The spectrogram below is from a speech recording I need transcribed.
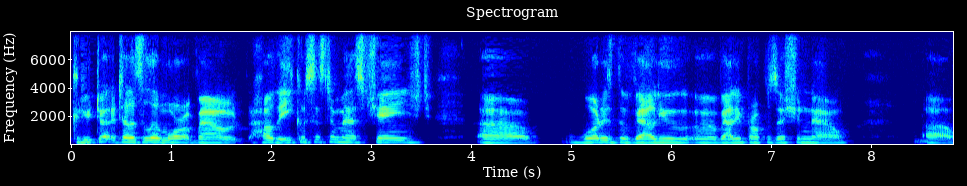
could you t- tell us a little more about how the ecosystem has changed? What is the value uh, value proposition now? Uh,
